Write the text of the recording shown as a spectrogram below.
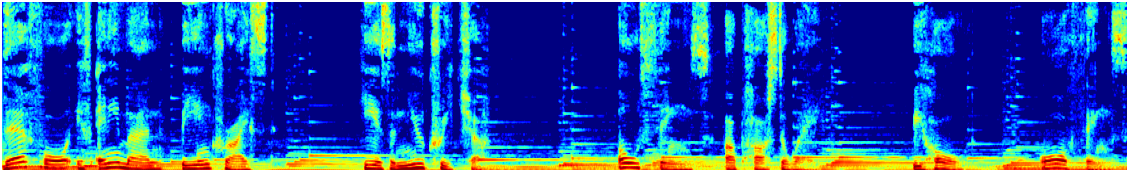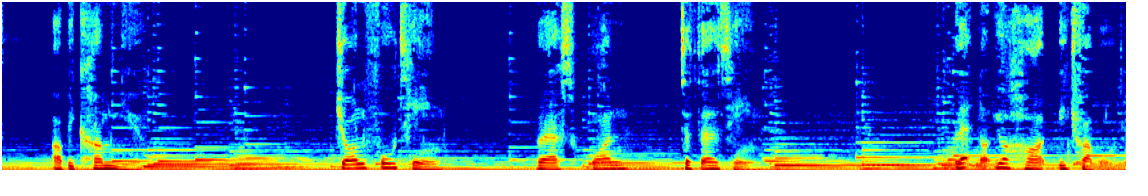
Therefore, if any man be in Christ, he is a new creature. Old things are passed away. Behold, all things are become new. John 14, verse 1 to 13. Let not your heart be troubled.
